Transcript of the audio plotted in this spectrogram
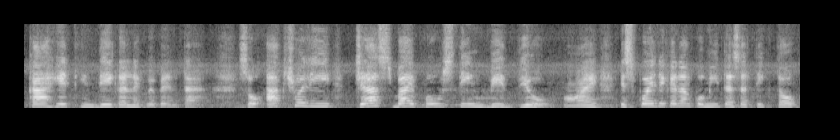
kahit hindi ka nagbebenta? So, actually, just by posting video, okay, is pwede ka nang kumita sa TikTok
